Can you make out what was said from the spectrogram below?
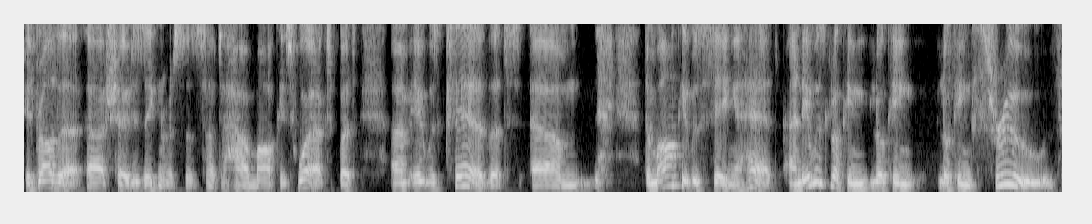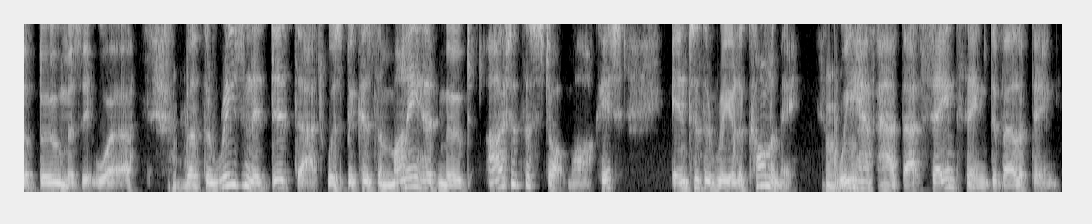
it rather uh, showed his ignorance as to how markets worked. But um, it was clear that um, the market was seeing ahead, and it was looking looking looking through the boom, as it were. Mm-hmm. But the reason it did that was because the money had moved out of the stock market into the real economy. Mm-hmm. We have had that same thing developing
